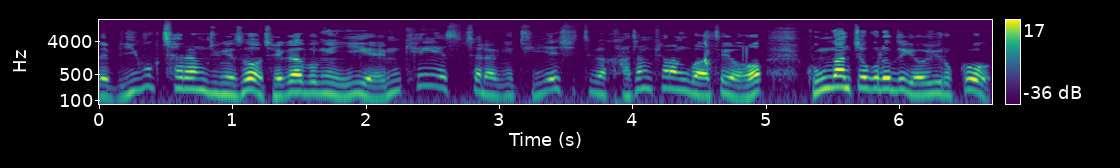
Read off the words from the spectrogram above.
네, 미국 차량 중에서 제가 보기엔 이 MKS 차량의 뒤에 시트가 가장 편한 것 같아요. 공간적으로도 여유롭고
